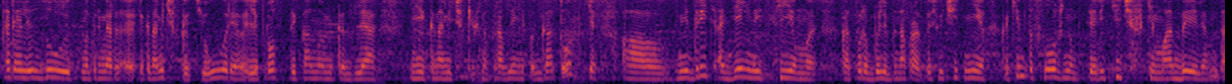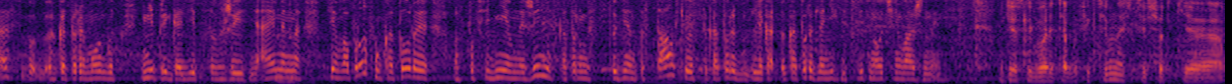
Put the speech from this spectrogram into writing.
реализуют, например, экономическая теория или просто экономика для неэкономических направлений подготовки, а, внедрить отдельные темы, которые были бы направлены. То есть учить не каким-то сложным теоретическим моделям, да, которые могут не пригодиться в жизни, а именно тем вопросам, которые в повседневной жизни, с которыми студенты сталкиваются, которые для, которые для них действительно очень важны. Вот если говорить об эффективности, все-таки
